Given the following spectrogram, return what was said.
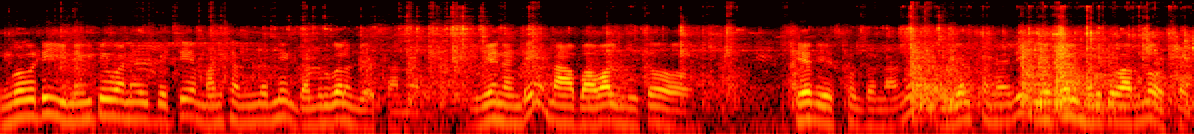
ఇంకొకటి ఈ నెగిటివ్ అనేది పెట్టి మనిషి అందరినీ గందరగోళం చేస్తున్నారు ఇవేనండి నా భావాలు మీతో షేర్ చేసుకుంటున్నాను. రిజల్ట్స్ అనేది ఏప్రిల్ మొదటి వారంలో వస్తాయి.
